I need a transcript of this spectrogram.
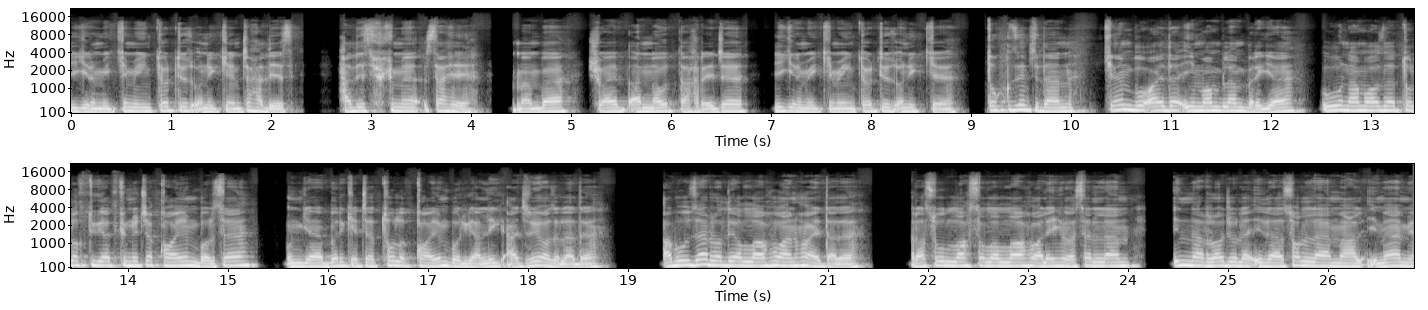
22412 hadis. Hadis hukmi sahih. Manba Shuayb an-Navut tahriji 22412. 9-dan kim bu oyda imom bilan birga u namozni to'liq tugatgunicha qoyim bo'lsa, unga bir kecha to'liq qoyim bo'lganlik ajri yoziladi. Abu Zar radhiyallohu anhu aytadi: Rasululloh sallallohu alayhi va sallam innar rajula idha salla ma'al imami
